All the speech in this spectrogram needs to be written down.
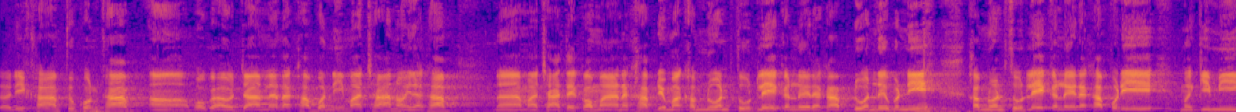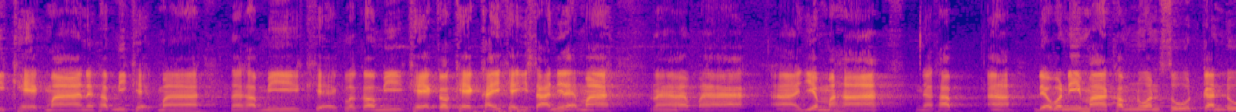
สวัสดีครับทุกคนครับพบกับอาจารย์แล้วนะครับ วันนี้มาช้าหน่อยนะครับนะมาช้าแต่ก็มานะครับ เดี๋ยวมาคำนวณสูตรเลขกันเลยนะครับด่วนเลยวันนี้คำนวณสูตรเลขกันเลยนะครับ พอดีเมื่อกี้มีแขกมานะครับ มีแขกมานะครับ มีแขกแล้วก็มีแขกก็แขกไทยแขกอีสานนี่แหละมานะมาเยี่ยมมาหานะครับอ่าเดี๋ยววันนี้มาคำนวณสูตรกันดู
